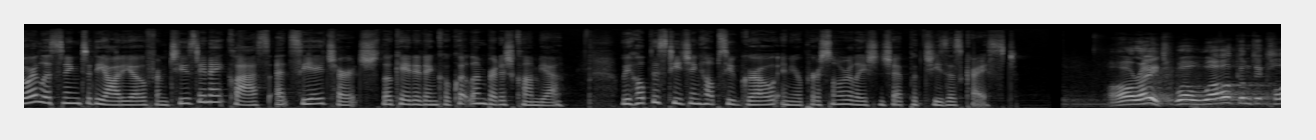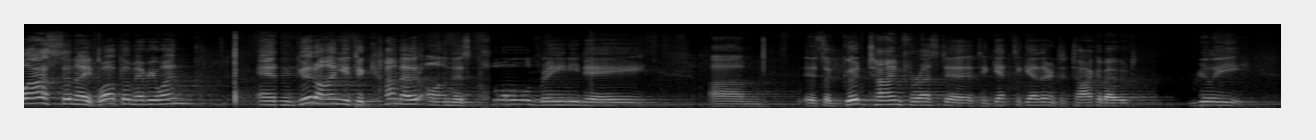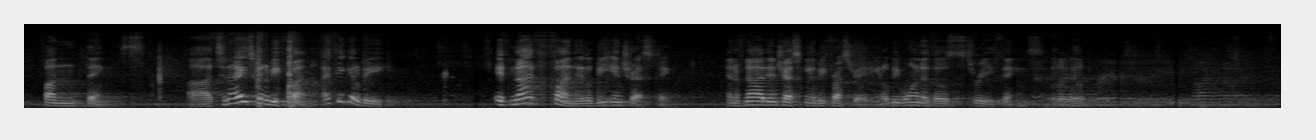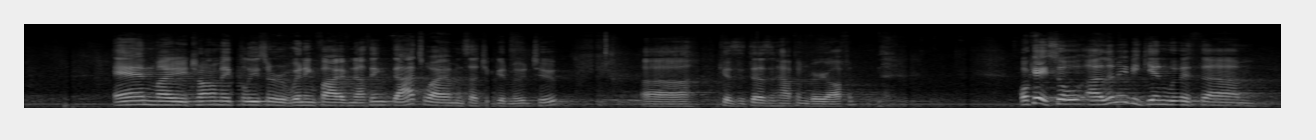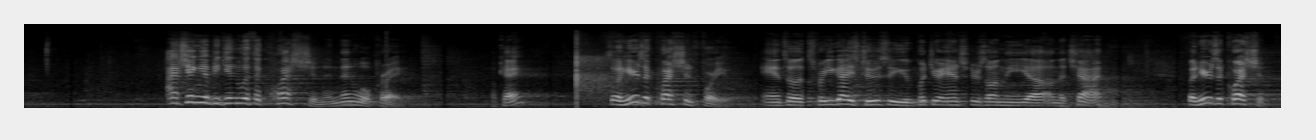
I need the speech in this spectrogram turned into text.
You're listening to the audio from Tuesday night class at CA Church, located in Coquitlam, British Columbia. We hope this teaching helps you grow in your personal relationship with Jesus Christ. All right. Well, welcome to class tonight. Welcome, everyone. And good on you to come out on this cold, rainy day. Um, it's a good time for us to, to get together and to talk about really fun things. Uh, tonight's going to be fun. I think it'll be, if not fun, it'll be interesting. And if not interesting, it'll be frustrating. It'll be one of those three things. It'll, it'll... And my Toronto Maple Leafs are winning 5 nothing. That's why I'm in such a good mood, too, because uh, it doesn't happen very often. okay, so uh, let me begin with. Um, actually, I'm going to begin with a question and then we'll pray. Okay? So here's a question for you. And so it's for you guys too, so you put your answers on the, uh, on the chat. But here's a question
